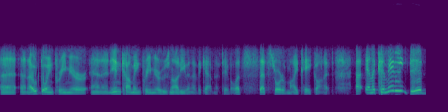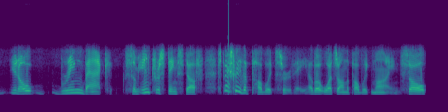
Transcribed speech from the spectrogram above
a, an outgoing premier and an incoming premier who's not even at the cabinet table. That's that's sort of my take on it. Uh, and the committee did, you know, bring back some interesting stuff, especially the public survey about what's on the public mind. So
